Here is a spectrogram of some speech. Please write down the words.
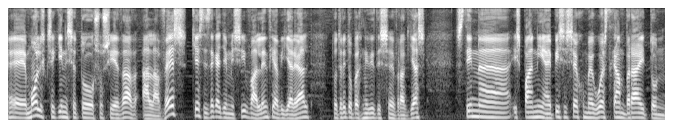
Ε, μόλις ξεκίνησε το Sociedad Αλαβές και στις 10.30 Βαλένθια Villarreal το τρίτο παιχνίδι της ε, βραδιάς στην ε, Ισπανία. Επίσης έχουμε West Ham Brighton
